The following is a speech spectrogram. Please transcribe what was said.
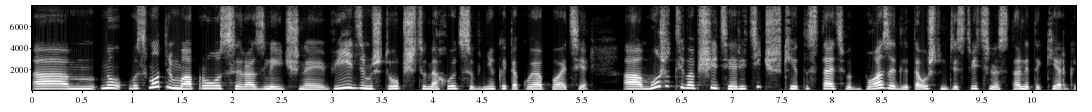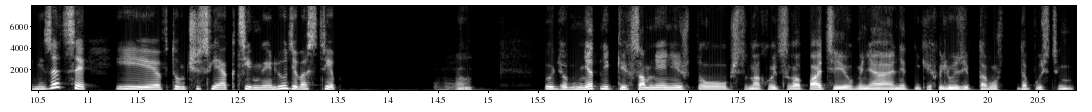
эм, ну, мы смотрим опросы различные, видим, что общество находится в некой такой апатии. А может ли вообще теоретически это стать вот базой для того, чтобы действительно стали такие организации, и в том числе активные люди востребованы? Нет никаких сомнений, что общество находится в апатии. У меня нет никаких иллюзий, потому что, допустим,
